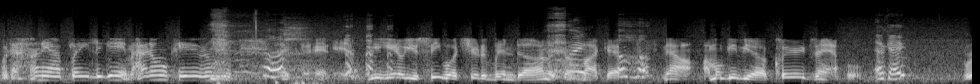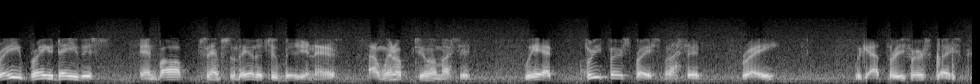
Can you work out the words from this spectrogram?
But honey, I played the game. I don't care. you, you know, you see what should have been done or something like that. Now, I'm gonna give you a clear example. Okay. Ray Ray Davis and Bob Simpson, they're the two billionaires. I went up to him. I said, "We had three first basemen." I said, "Ray, we got three first basemen.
